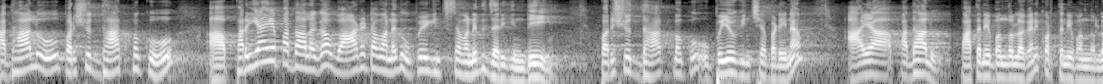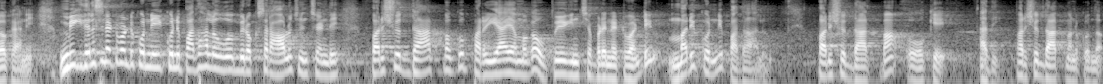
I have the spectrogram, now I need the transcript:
పదాలు పరిశుద్ధాత్మకు పర్యాయ పదాలుగా వాడటం అనేది ఉపయోగించడం అనేది జరిగింది. పరిశుద్ధాత్మకు ఉపయోగించబడిన ఆయా పదాలు పాత నిబంధనలో కానీ కొత్త నిబంధనలో కానీ మీకు తెలిసినటువంటి కొన్ని కొన్ని పదాలు మీరు ఒకసారి ఆలోచించండి. పరిశుద్ధాత్మకు పర్యాయముగా ఉపయోగించబడినటువంటి మరికొన్ని పదాలు. పరిశుద్ధాత్మ ఓకే అది. పరిశుద్ధాత్మ అనుకుందాం.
